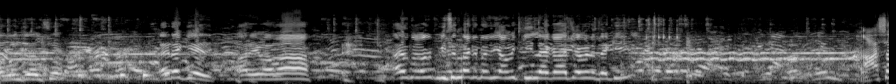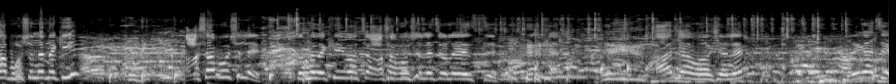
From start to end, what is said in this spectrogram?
আগুন জ্বলছে। এটা কি? আরে বাবা। আরে তোমাকে পিছন থেকে দেখি, আমি কি লেখা আছে, আমি দেখি। আশা ভোসলে নাকি? আশা ভোসলে? তোমরা দেখতেই পাচ্ছ আশা ভোসলে চলে এসছে। আশা ভোসলে। ঠিক আছে।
